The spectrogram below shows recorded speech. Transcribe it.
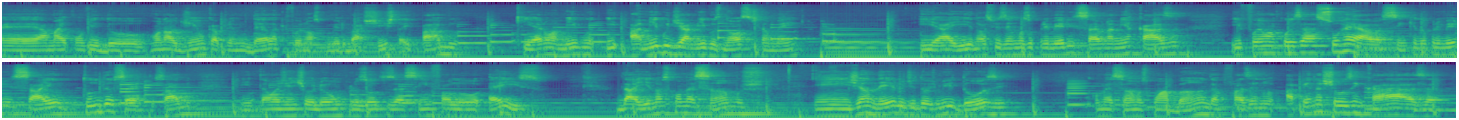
é, a Mai convidou Ronaldinho, que é o primo dela, que foi nosso primeiro baixista, e Pablo, que era um amigo, amigo de amigos nossos também. E aí nós fizemos o primeiro ensaio na minha casa e foi uma coisa surreal, assim, que no primeiro ensaio tudo deu certo, sabe? Então a gente olhou um para os outros assim e falou: é isso Daí nós começamos em janeiro de 2012. Começamos com a banda fazendo apenas shows em casa,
